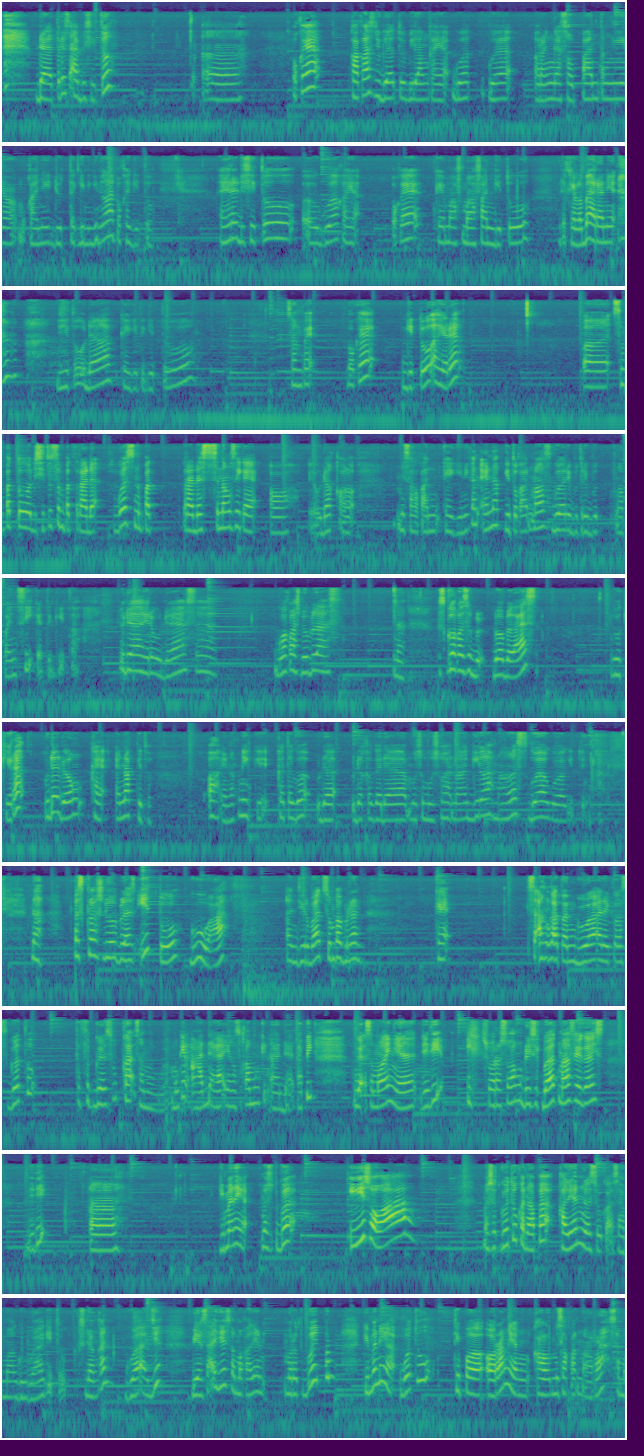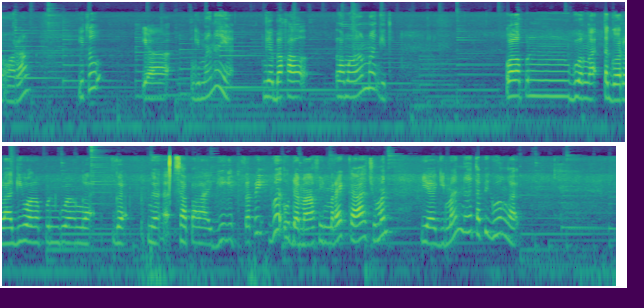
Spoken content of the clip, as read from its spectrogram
udah terus abis itu uh, pokoknya kak kelas juga tuh bilang kayak gue gue orang nggak sopan tengil mukanya jutek gini gini lah pokoknya gitu akhirnya di situ uh, gue kayak pokoknya kayak maaf maafan gitu. Udah kayak lebaran ya. Di situ udah kayak gitu gitu sampai pokoknya gitu akhirnya uh, sempet tuh di situ sempet rada gue sempet rada seneng sih kayak oh ya udah kalau misalkan kayak gini kan enak gitu kan. Males gue ribut-ribut ngapain sih kayak gitu udah akhirnya udah set gue kelas 12 nah pas gue kelas 12 gue kira udah dong kayak enak gitu. Oh enak nih kata gue udah udah kagak ada musuh-musuhan lagi lah males gue gue gitu. Nah pas kelas 12 itu gue anjir banget sumpah beneran kayak seangkatan gue ada kelas gue tuh tetep gak suka sama gue mungkin ada yang suka mungkin ada tapi nggak semuanya. Jadi ih suara soang berisik banget maaf ya guys. Jadi uh, gimana ya? Maksud gue ih soang. Maksud gue tuh kenapa kalian gak suka sama gue gitu? Sedangkan gue aja biasa aja sama kalian. Menurut gue pun gimana ya? Gue tuh tipe orang yang kalau misalkan marah sama orang itu ya gimana ya? Nggak bakal lama-lama gitu walaupun gue nggak tegur lagi walaupun gue nggak nggak nggak sapa lagi gitu tapi gue udah maafin mereka cuman ya gimana tapi gue nggak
